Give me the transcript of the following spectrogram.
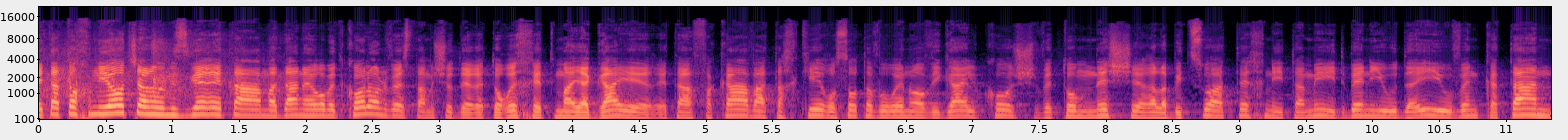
את התוכניות שלנו במסגרת המדען היום את כל האוניברסיטה המשודרת עורכת מאיה גאייר, את ההפקה והתחקיר עושות עבורנו אביגיל קוש ותום נשר על הביצוע הטכני תמיד בן יהודאי ובן קטן.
